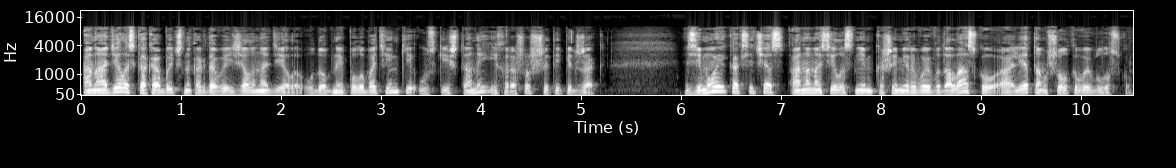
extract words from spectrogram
Она оделась, как обычно, когда выезжала на дело, удобные полуботинки, узкие штаны и хорошо сшитый пиджак. Зимой, как сейчас, она носила с ним кашемировую водолазку, а летом — шелковую блузку.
